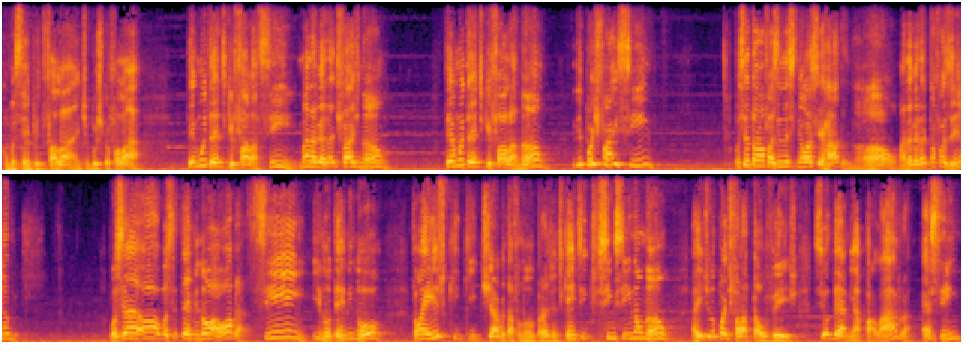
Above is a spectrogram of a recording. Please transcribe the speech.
Como sempre falar, a gente busca falar. Tem muita gente que fala sim, mas na verdade faz não. Tem muita gente que fala não e depois faz sim. Você estava fazendo esse negócio errado? Não, mas na verdade está fazendo. Você, ó, você terminou a obra? Sim, e não terminou. Então é isso que, que Tiago está falando para a gente. Que a gente sim, sim, não, não. A gente não pode falar talvez. Se eu der a minha palavra, é sim.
